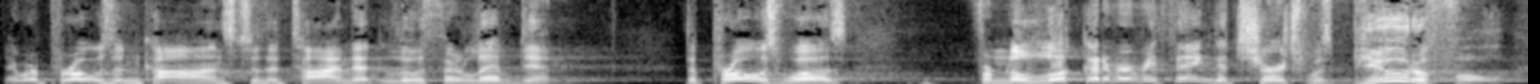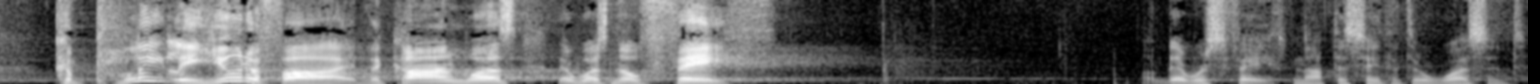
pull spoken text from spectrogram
there were pros and cons to the time that Luther lived in. The pros was, from the look of everything, the church was beautiful, completely unified. The con was, there was no faith. Well, there was faith, not to say that there wasn't.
